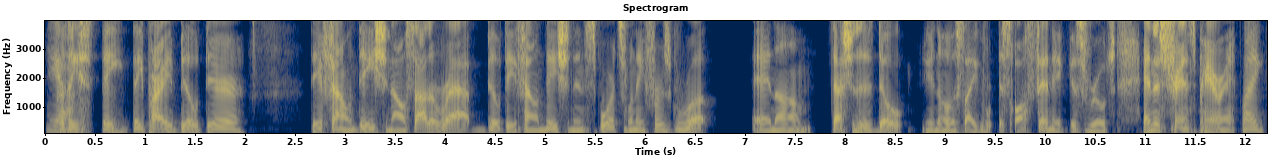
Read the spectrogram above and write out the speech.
Yeah. because they they they probably built their their foundation outside of rap, built their foundation in sports when they first grew up, and um that shit is dope. You know, it's like it's authentic, it's real, and it's transparent. Like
